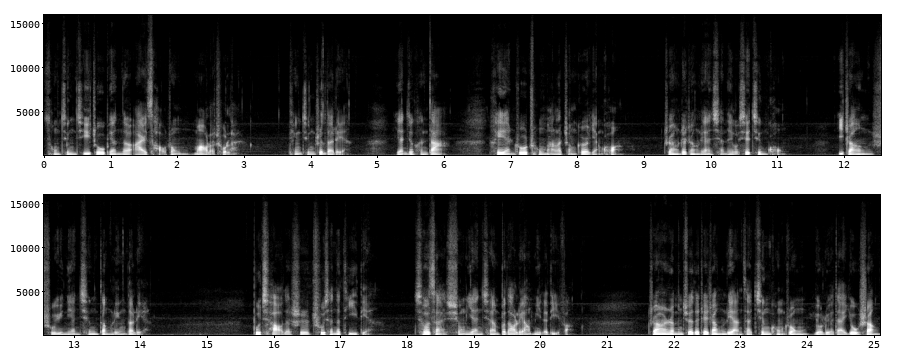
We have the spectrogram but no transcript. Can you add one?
从荆棘周边的矮草中冒了出来，挺精致的脸，眼睛很大，黑眼珠充满了整个眼眶，这让这张脸显得有些惊恐。一张属于年轻邓玲的脸。不巧的是，出现的地点就在熊眼前不到两米的地方，这让人们觉得这张脸在惊恐中又略带忧伤。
